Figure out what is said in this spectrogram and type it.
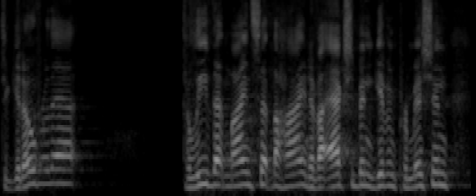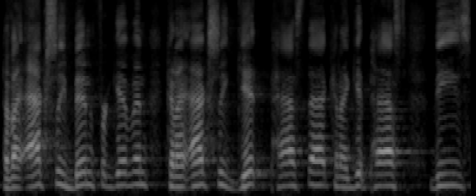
to get over that? To leave that mindset behind? Have I actually been given permission? Have I actually been forgiven? Can I actually get past that? Can I get past these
